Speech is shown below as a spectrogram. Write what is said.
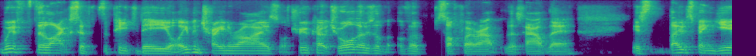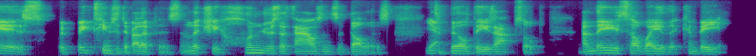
With the likes of the ptd or even trainerize or truecoach or all those other software out that's out there is they've spent years with big teams of developers and literally hundreds of thousands of dollars yeah. to build these apps up. And these are ways that can be,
